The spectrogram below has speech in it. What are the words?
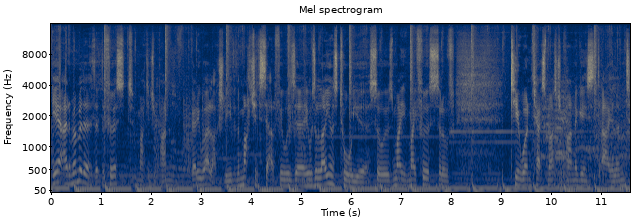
Yeah, I remember the, the, the, first match in Japan very well, actually. The, the match itself, it was, uh, it was a Lions Tour year, so it was my, my first sort of tier one test match, Japan against Ireland.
